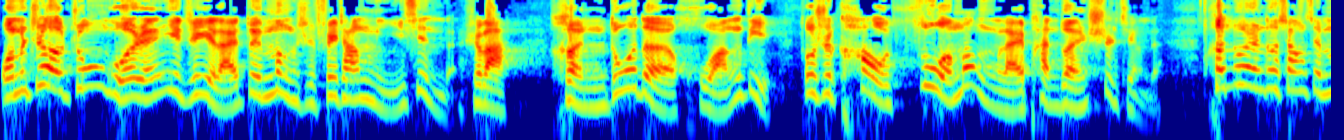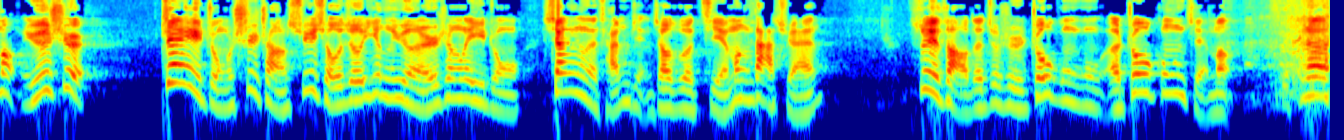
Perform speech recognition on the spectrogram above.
我们知道中国人一直以来对梦是非常迷信的，是吧？很多的皇帝都是靠做梦来判断事情的，很多人都相信梦，于是这种市场需求就应运而生了一种相应的产品，叫做解梦大全。最早的就是周公公呃周公解梦，那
